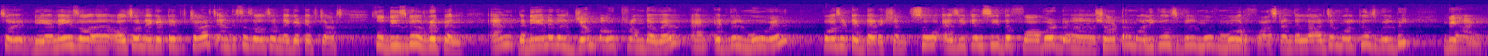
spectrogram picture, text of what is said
So DNA is uh, also negative charge and this is also negative charge. So these will repel and the DNA will jump out from the well and it will move in positive direction. So as you can see the forward uh, shorter molecules will move more fast and the larger molecules will be behind.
